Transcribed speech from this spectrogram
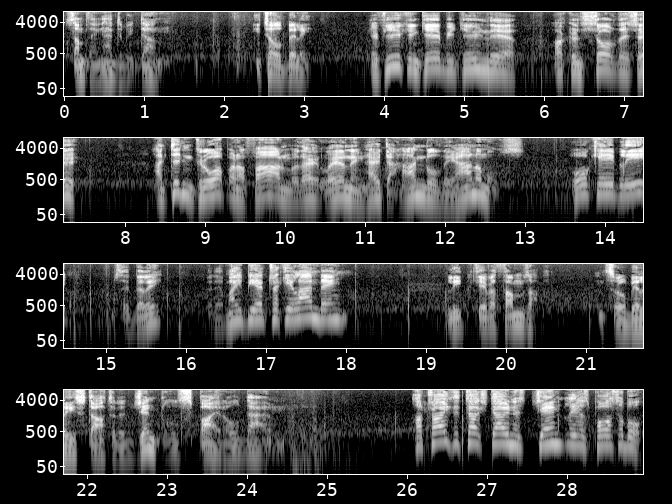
something had to be done. He told Billy, If you can get me down there, I can sort this out. I didn't grow up on a farm without learning how to handle the animals. Okay, Bleep, said Billy, but it might be a tricky landing. Bleep gave a thumbs up, and so Billy started a gentle spiral down. I'll try to touch down as gently as possible,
